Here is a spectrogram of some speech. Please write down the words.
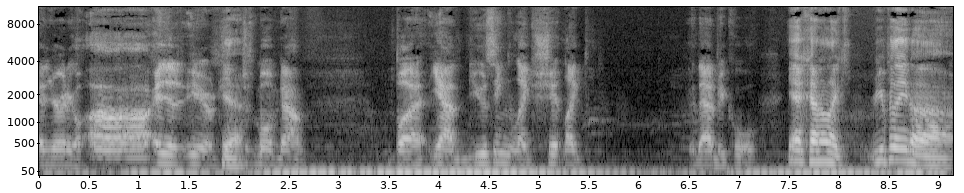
and you're gonna go ah and then you know Yeah. just mow them down. But yeah, using like shit like that'd be cool. Yeah, kind of like you played uh,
